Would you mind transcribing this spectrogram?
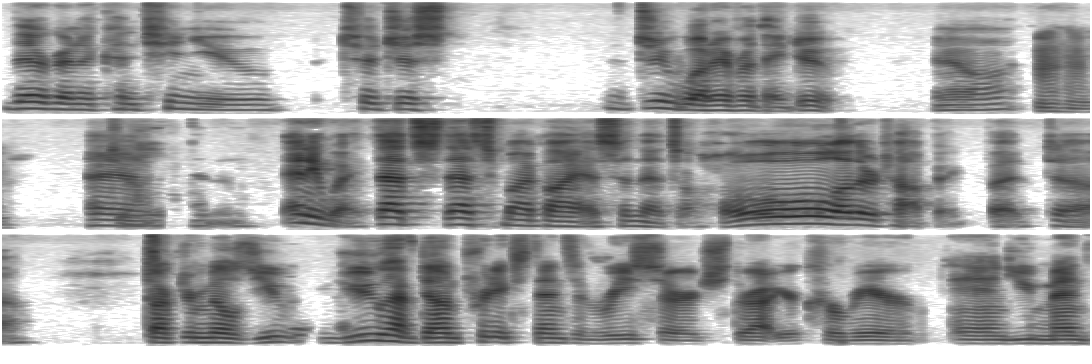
they're going to continue to just do whatever they do, you know? Mm-hmm. And, anyway, that's that's my bias, and that's a whole other topic. But uh, Dr. Mills, you you have done pretty extensive research throughout your career, and you men-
